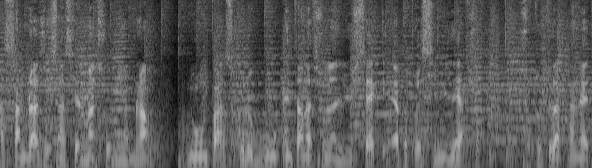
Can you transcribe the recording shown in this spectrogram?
assemblage essentiellement Sauvignon blanc. Nous, on pense que le goût international du sec est à peu près similaire sur, sur toute la planète.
